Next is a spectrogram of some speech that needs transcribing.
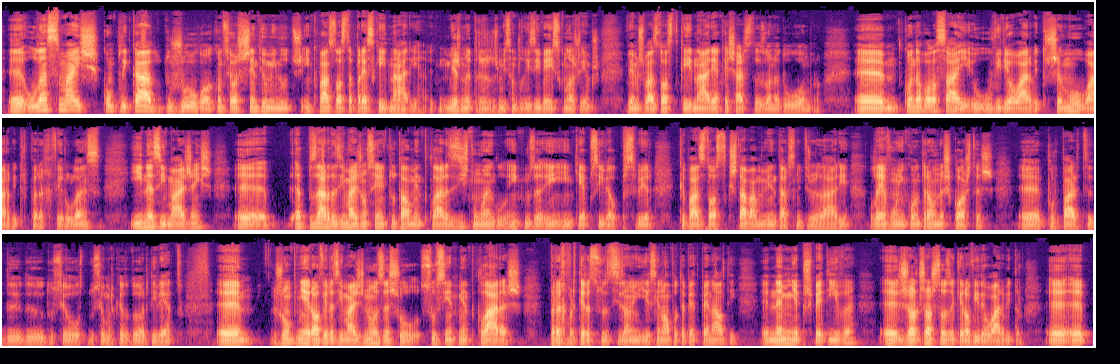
Uh, o lance mais complicado do jogo aconteceu aos 61 minutos, em que Base Dost aparece caído na área. Mesmo na transmissão televisiva é isso que nós vemos. Vemos Base Dost caído na área a queixar-se da zona do ombro. Uh, quando a bola sai, o, o vídeo-árbitro chamou o árbitro para rever o lance e nas imagens, uh, apesar das imagens não serem totalmente claras, existe um ângulo em que, nos, em, em que é possível perceber que Base Dost, que estava a movimentar-se no interior da área, leva um encontrão nas costas por parte de, de, do, seu, do seu marcador direto. João Pinheiro, ao ver as imagens, não as achou suficientemente claras para reverter a sua decisão e assinar um pontapé de penalti. Uh, na minha perspectiva, uh, Jorge, Jorge Sousa, que era o vídeo-árbitro,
